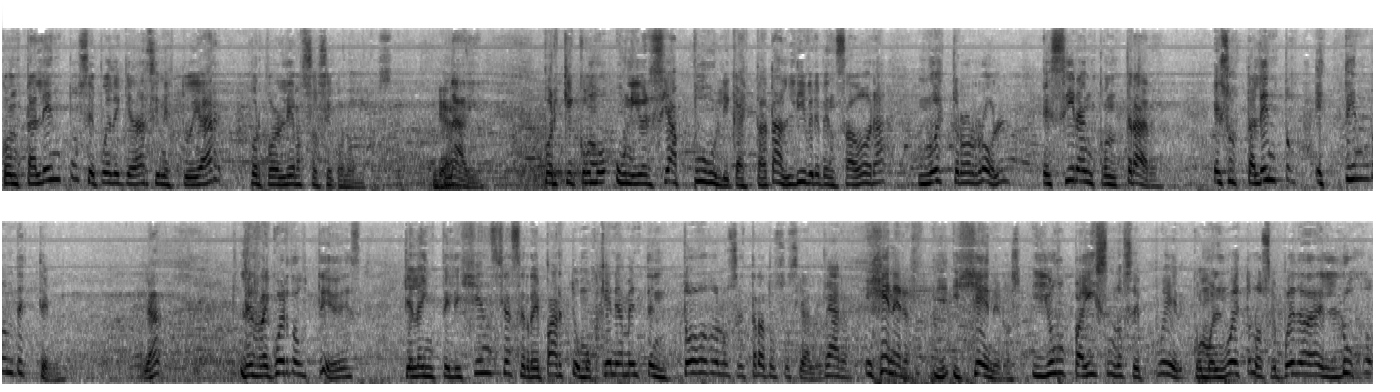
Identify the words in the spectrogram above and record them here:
con talento se puede quedar sin estudiar por problemas socioeconómicos. Nadie. Porque como universidad pública, estatal, libre pensadora, nuestro rol es ir a encontrar esos talentos estén donde estén. ¿Ya? Les recuerdo a ustedes que la inteligencia se reparte homogéneamente en todos los estratos sociales Claro. Y géneros. y, y géneros. Y un país no se puede, como el nuestro, no se puede dar el lujo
